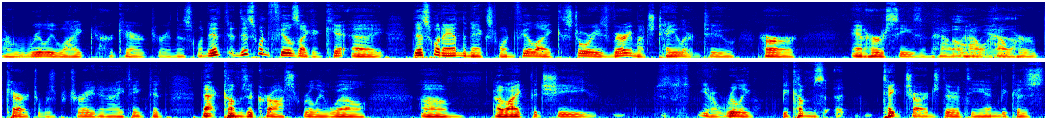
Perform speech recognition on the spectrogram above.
I really like her character in this one. It, this one feels like a uh, this one and the next one feel like stories very much tailored to her and her season, how Oh, how, yeah. how her character was portrayed, and I think that that comes across really well. Um, I like that she, you know, really becomes uh, take charge there at the end because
